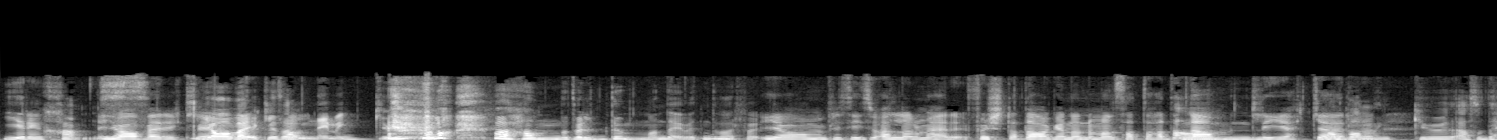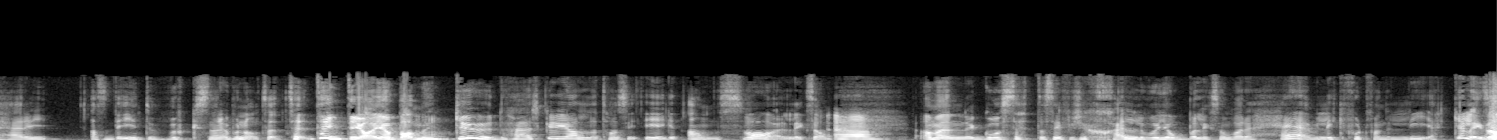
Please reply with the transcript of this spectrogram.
ge det en chans. ja verkligen. Ja verkligen såhär, nej men gud. Vad har hamnat väldigt dömande, jag vet inte varför. Ja men precis och alla de här första dagarna när man satt och hade Ja. namnlekar. Man bara men gud, alltså det här är Alltså det är ju inte vuxnare på något sätt tänkte jag. Jag bara men gud, här ska ju alla ta sitt eget ansvar liksom. Ja, Ja men gå och sätta sig för sig själv och jobba liksom, vad det här? Vi leker fortfarande leka liksom.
